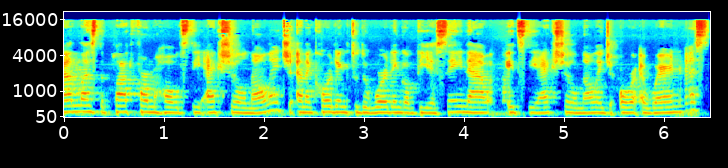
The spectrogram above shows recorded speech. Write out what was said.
unless the platform holds the actual knowledge, and according to the wording of DSA now, it's the actual knowledge or awareness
